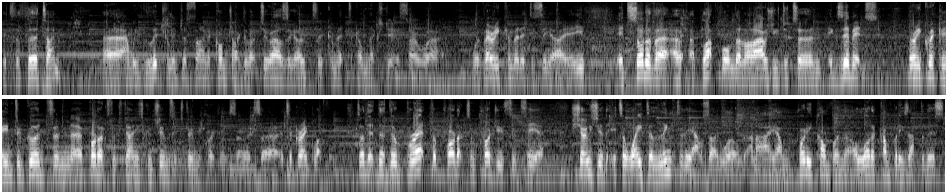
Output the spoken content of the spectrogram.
It's the third time uh, and we've literally just signed a contract about two hours ago to commit to come next year. So uh, we're very committed to CIE. It's sort of a, a, a platform that allows you to turn exhibits very quickly into goods and uh, products for Chinese consumers extremely quickly. So it's, uh, it's a great platform. So the, the, the, breadth of products and produce that's here shows you that it's a way to link to the outside world. And I am pretty confident that a lot of companies after this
